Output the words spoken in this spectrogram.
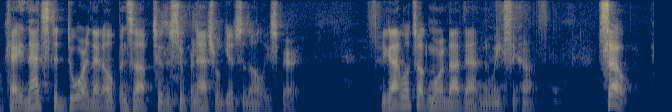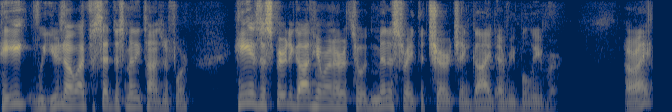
Okay, and that's the door that opens up to the supernatural gifts of the Holy Spirit. You got, we'll talk more about that in the weeks to come. So, he, you know, I've said this many times before. He is the Spirit of God here on earth to administrate the church and guide every believer. All right?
